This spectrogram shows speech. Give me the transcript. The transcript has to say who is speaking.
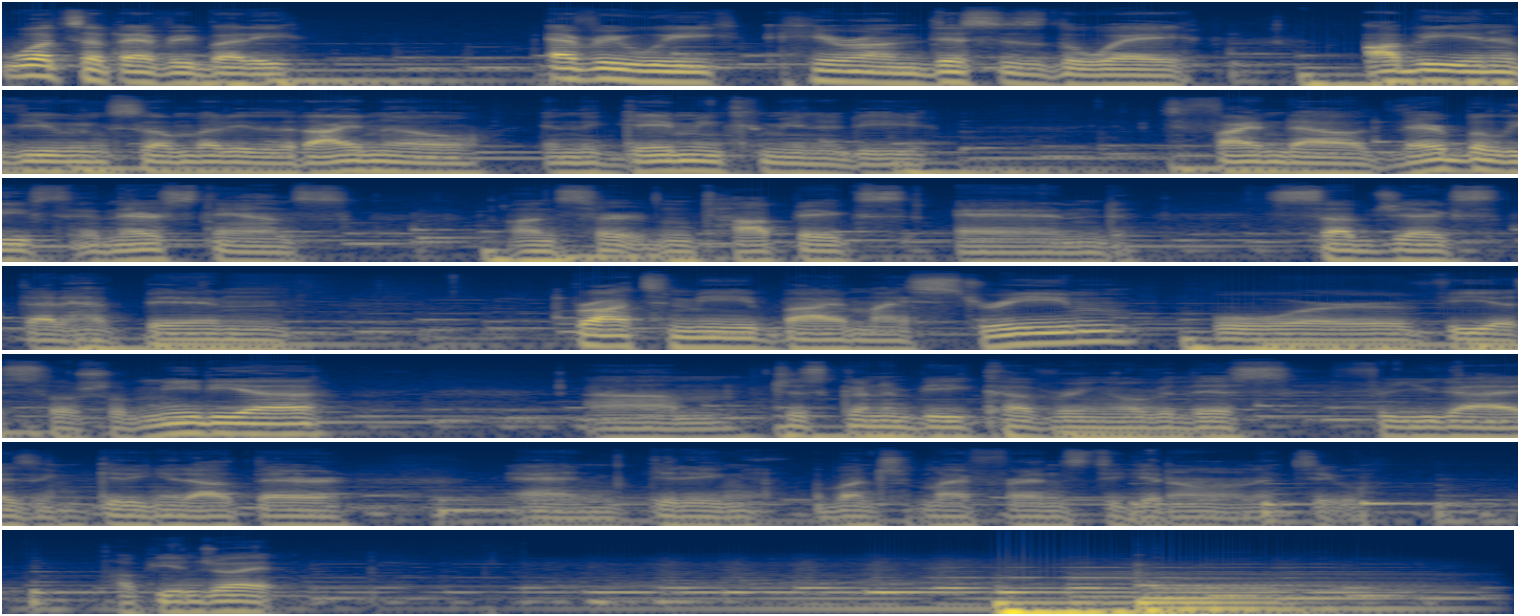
Speaker 1: What's up, everybody? Every week here on This Is the Way, I'll be interviewing somebody that I know in the gaming community to find out their beliefs and their stance on certain topics and subjects that have been brought to me by my stream or via social media. Um, just going to be covering over this for you guys and getting it out there and getting a bunch of my friends to get on it too. Hope you enjoy it.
